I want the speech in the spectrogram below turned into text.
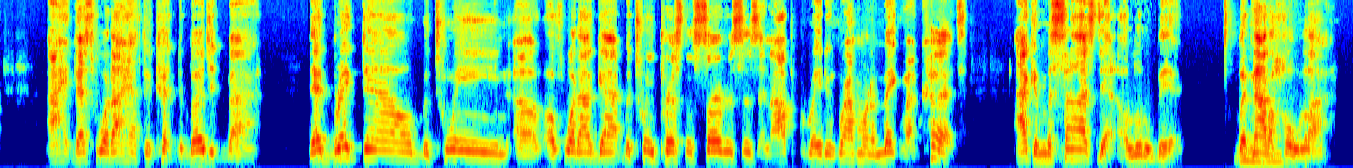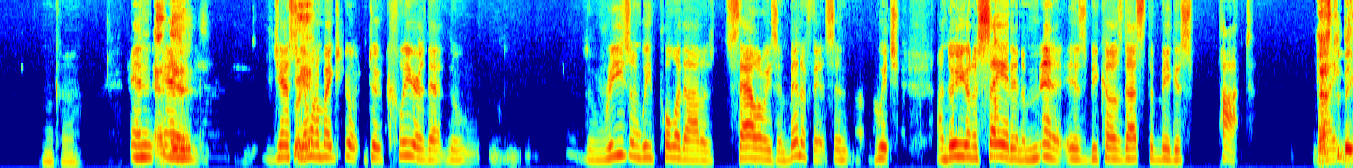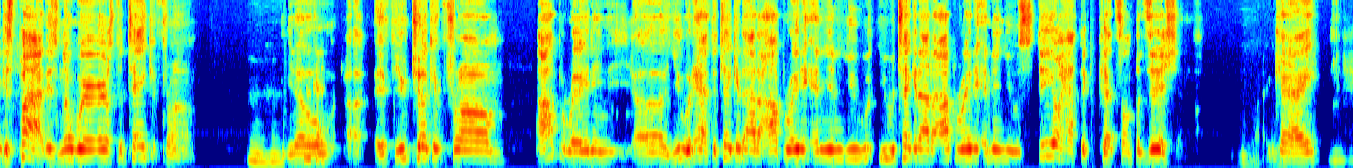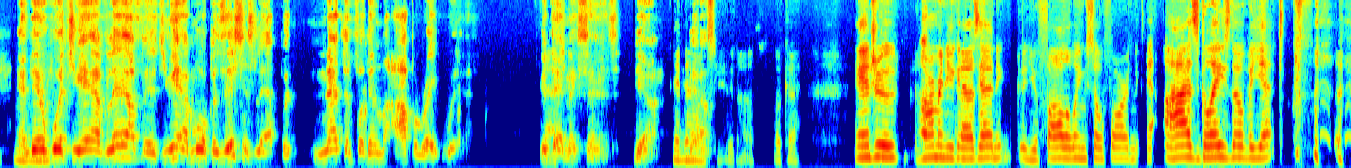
I, that's what I have to cut the budget by. That breakdown between uh, of what I got between personal services and operating, where I'm going to make my cuts, I can massage that a little bit, but not a Mhm. whole lot. Okay. And And and, then- Jesse, I want to make sure to clear that the the reason we pull it out of salaries and benefits, and which I know you're going to say it in a minute, is because that's the biggest pot. That's Right. the biggest pot. There's nowhere else to take it from. Mhm. You know, Okay. uh, if you took it from operating, uh, you would have to take it out of operating, and then you you would take it out of operating, and then you would still have to cut some positions. Okay, and then what you have left is you have more positions left, but nothing for them to operate with. If Gotcha. that makes sense, yeah. It Yeah. does. It does. Okay. Andrew, Harmon, you guys any, are you following so far? Eyes glazed over yet?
